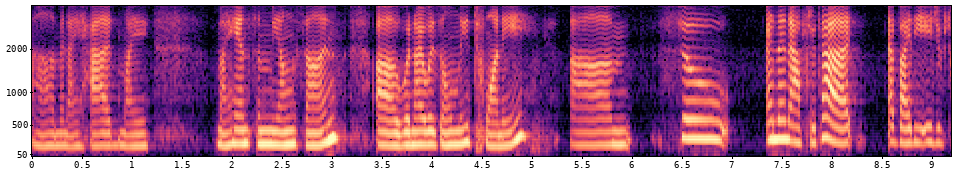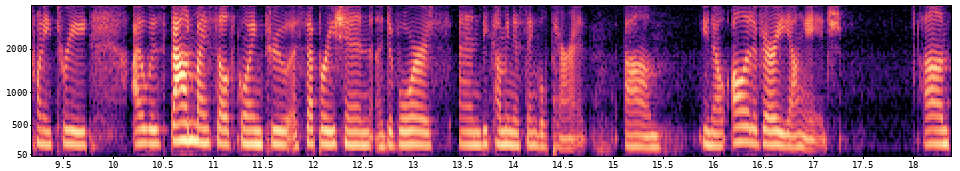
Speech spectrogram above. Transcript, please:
um, and I had my my handsome young son uh, when I was only 20. Um, so, and then after that, by the age of 23, I was found myself going through a separation, a divorce, and becoming a single parent. Um, you know, all at a very young age. Um,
